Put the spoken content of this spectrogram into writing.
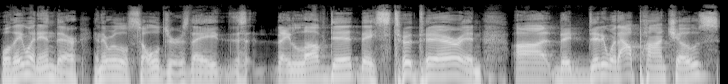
Well, they went in there, and they were little soldiers. They they loved it. They stood there, and uh, they did it without ponchos.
